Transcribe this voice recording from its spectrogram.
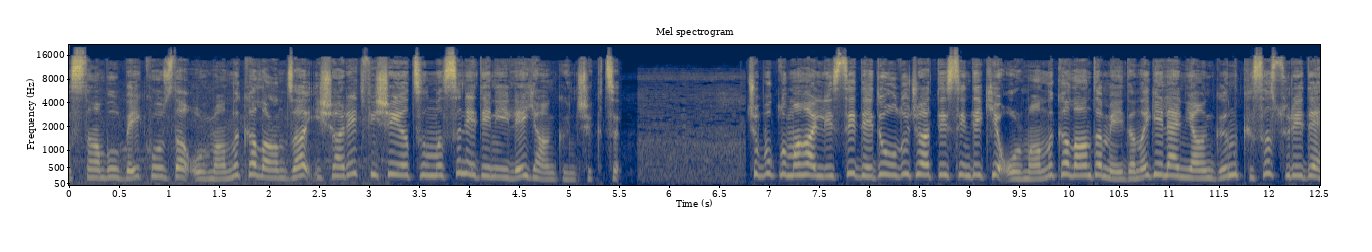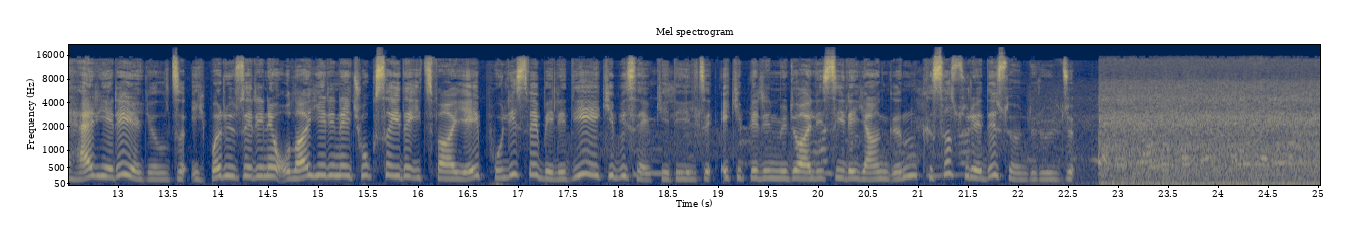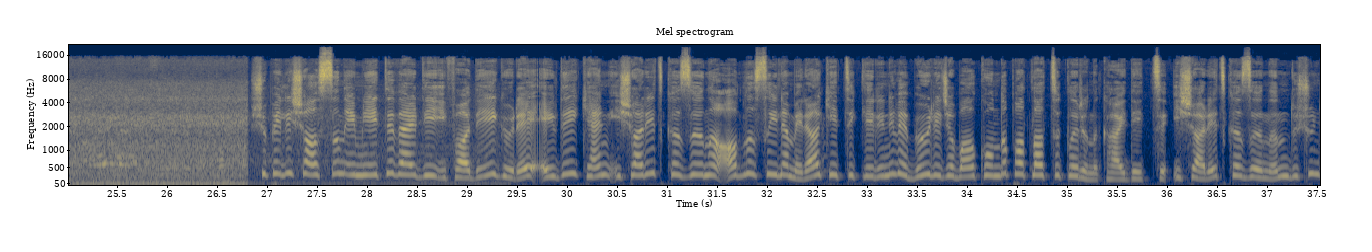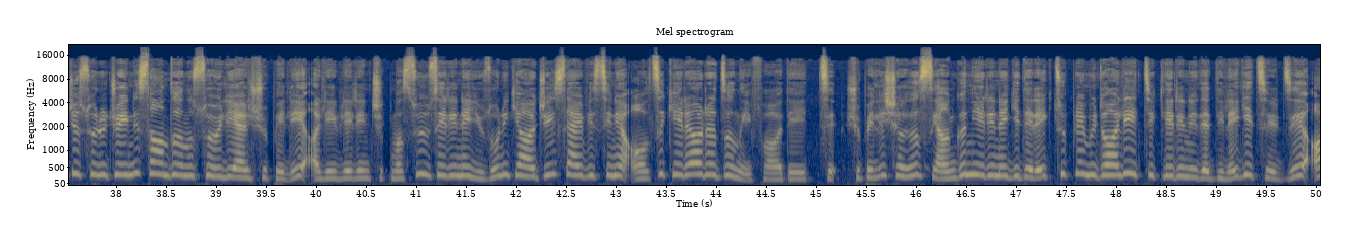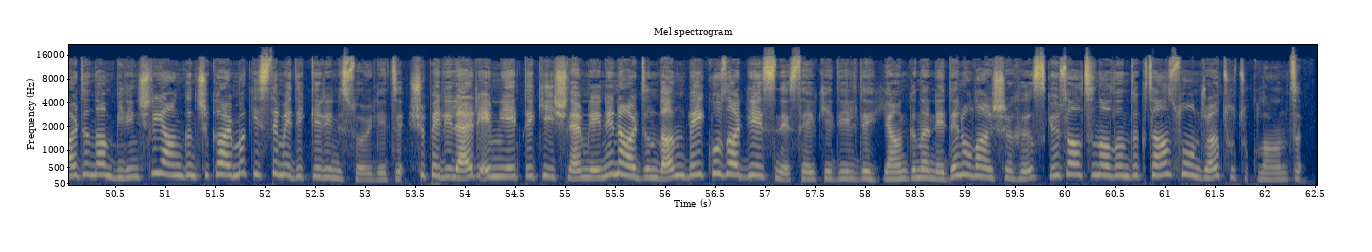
İstanbul Beykoz'da ormanlık alanda işaret fişeği atılması nedeniyle yangın çıktı. Çubuklu Mahallesi Dedeoğlu Caddesi'ndeki ormanlık alanda meydana gelen yangın kısa sürede her yere yayıldı. İhbar üzerine olay yerine çok sayıda itfaiye, polis ve belediye ekibi sevk edildi. Ekiplerin müdahalesiyle yangın kısa sürede söndürüldü. Şüpheli şahsın emniyette verdiği ifadeye göre evdeyken işaret kazığını ablasıyla merak ettiklerini ve böylece balkonda patlattıklarını kaydetti. İşaret kazığının düşünce söneceğini sandığını söyleyen şüpheli alevlerin çıkması üzerine 112 acil servisini 6 kere aradığını ifade etti. Şüpheli şahıs yangın yerine giderek tüple müdahale ettiklerini de dile getirdi ardından bilinçli yangın çıkarmak istemediklerini söyledi. Şüpheliler emniyetteki işlemlerinin ardından Beykoz Adliyesi'ne sevk edildi. Yangına neden olan şahıs gözaltına alındıktan sonra tutuklandı.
